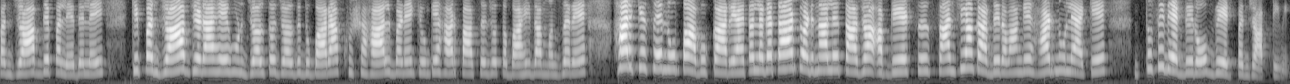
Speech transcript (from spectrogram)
ਪੰਜਾਬ ਦੇ ਭਲੇ ਦੇ ਲਈ ਕਿ ਪੰਜਾਬ ਜਿਹੜਾ ਹੈ ਹੁਣ ਜਲਦ ਤੋਂ ਜਲਦ ਦੁਬਾਰਾ ਖੁਸ਼ਹਾਲ ਬਣੇ, ਕਿਉਂਕਿ ਹਰ ਪਾਸੇ ਜੋ ਤਬਾਹੀ ਦਾ ਮੰਜ਼ਰ ਹੈ, ਹਰ ਕਿਸੇ ਨੂੰ ਭਾਵੁਕ ਕਰ ਰਿਹਾ ਹੈ। ਤਾਂ ਲਗਾਤਾਰ ਤੁਹਾਡੇ ਨਾਲ ਤਾਜ਼ਾ ਅਪਡੇਟਸ ਸਾਂਝੀਆਂ ਕਰਦੇ ਰਵਾਂਗੇ। ਹੜ੍ਹ ਨੂੰ ਲੈ ਕੇ ਤੁਸੀਂ ਦੇਖਦੇ ਰਹੋ ਗ੍ਰੇਟ ਪੰਜਾਬ ਟੀਵੀ।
